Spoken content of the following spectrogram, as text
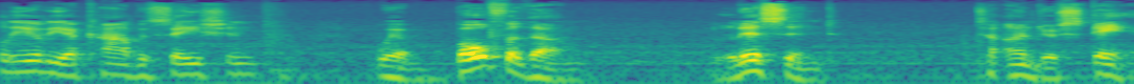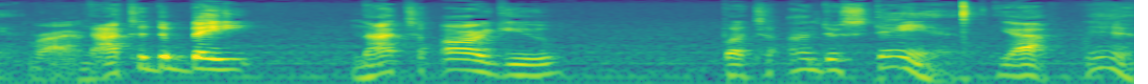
clearly a conversation where both of them listened to understand. Right. Not to debate, not to argue, but to understand. Yeah. Yeah.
